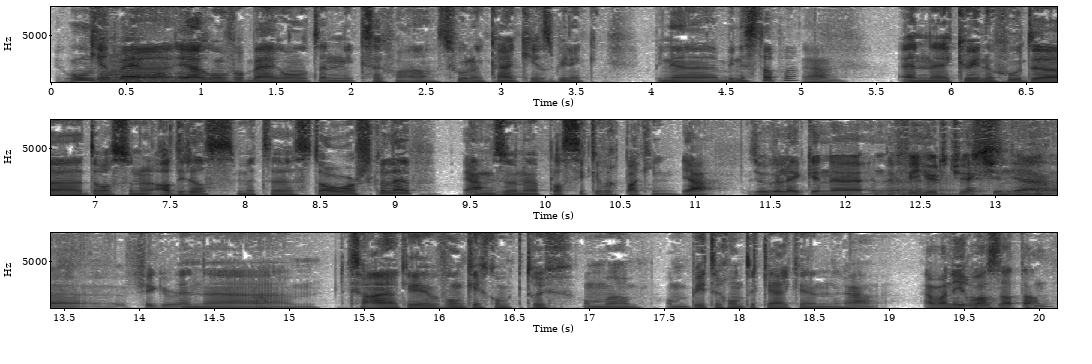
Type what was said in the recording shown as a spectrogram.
Gewoon Ik voorbij eh, gewandeld. Ja, gewoon voorbij gewandeld. En ik zeg van, ah, schoenen, ik ga een keer eens binnen, binnen, binnenstappen. Ja. En eh, ik weet nog goed, eh er was zo'n Adidas met de Star Wars collab. Ja. In zo'n plastieke verpakking. Ja, zo gelijk een, eh, een De figuurtjes, action ja. figure. En ik zei, ah, oké, de volgende keer kom ik terug om, om beter rond te kijken. En, ja. En wanneer was dat dan?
